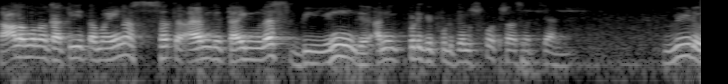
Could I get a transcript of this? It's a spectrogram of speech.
కాలమునకు అతీతమైన సత్ ఐఎమ్ ది టైమ్లెస్ బీయింగ్ అని ఇప్పటికిప్పుడు తెలుసుకోవచ్చు ఆ సత్యాన్ని? వీడు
